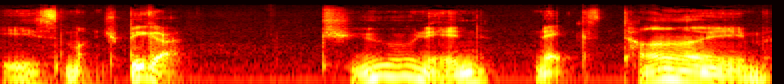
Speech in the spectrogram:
is much bigger. Tune in next time.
